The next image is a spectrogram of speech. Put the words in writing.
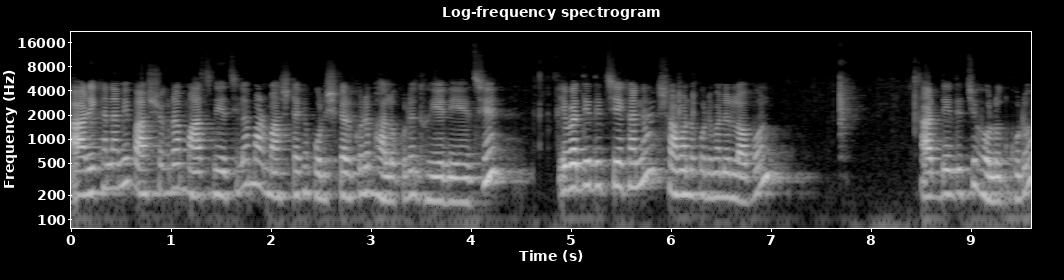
আর এখানে আমি পাঁচশো গ্রাম মাছ নিয়েছিলাম আর মাছটাকে পরিষ্কার করে ভালো করে ধুয়ে নিয়েছি। এবার দিয়ে দিচ্ছি এখানে সামান্য পরিমাণে লবণ। আর দিয়ে দিচ্ছি হলুদ গুঁড়ো।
